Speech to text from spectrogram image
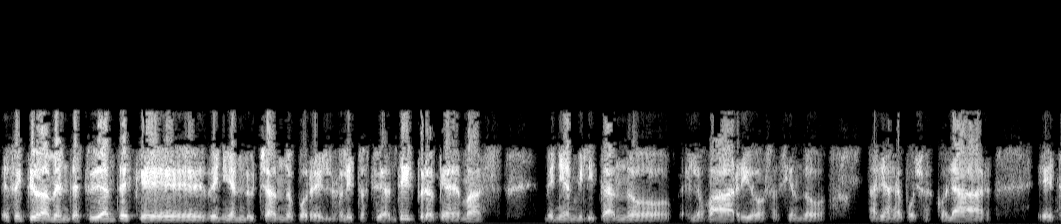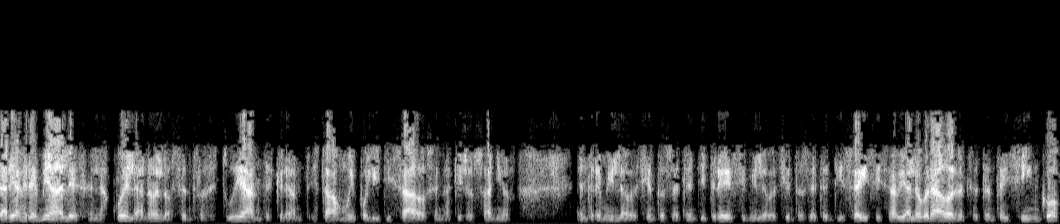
Efectivamente, estudiantes que venían luchando por el boleto estudiantil, pero que además venían militando en los barrios, haciendo tareas de apoyo escolar, eh, tareas gremiales en la escuela, ¿no? En los centros de estudiantes que eran, estaban muy politizados en aquellos años entre 1973 y 1976 y se había logrado en el 75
